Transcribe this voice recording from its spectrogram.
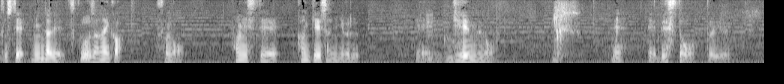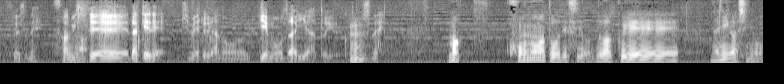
そしてみんなで作ろうじゃないか。そのファミステ関係者による、えーゲームの、ね、えーベストをという、そうですね。ファミステだけで決める、あの、ゲームオブザイヤーということですね。まあ、この後ですよ、ドラクエ何がしの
